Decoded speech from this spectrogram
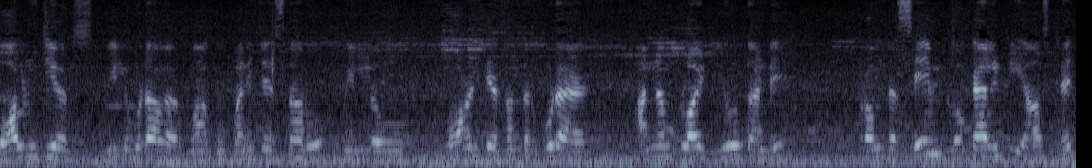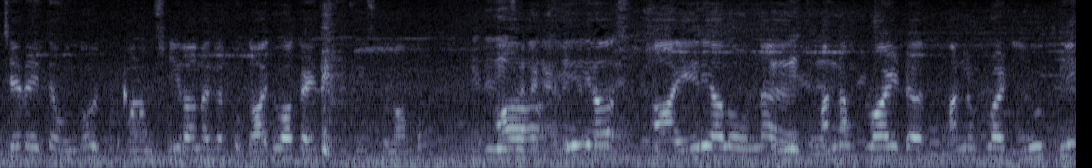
వాలంటీర్స్ వీళ్ళు కూడా మాకు పని చేస్తారు. వీళ్ళు వాలంటీర్స్ అందరు కూడా అన్ఎంప్లాయిడ్ యూత్ అండి. ఫ్రమ్ ద సేమ్ లొకాలిటీ ఆ స్ట్రెచ్ ఏదైతే ఉందో ఇప్పుడు మనం శ్రీరానగర్ టు గాజువాక ఏదైతే తీసుకున్నామో. ఆ ఏరియా ఆ ఏరియాలో ఉన్న అన్ఎంప్లాయిడ్ అన్ఎంప్లాయిడ్ యూత్ని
